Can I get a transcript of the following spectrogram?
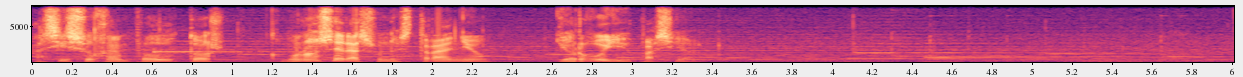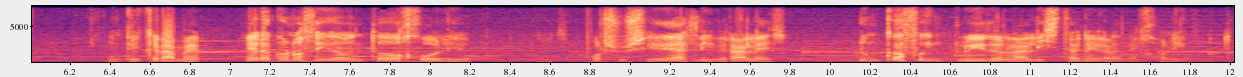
Así surgen productos como No serás un extraño y Orgullo y Pasión. Aunque Kramer era conocido en todo Hollywood por sus ideas liberales, nunca fue incluido en la lista negra de Hollywood.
